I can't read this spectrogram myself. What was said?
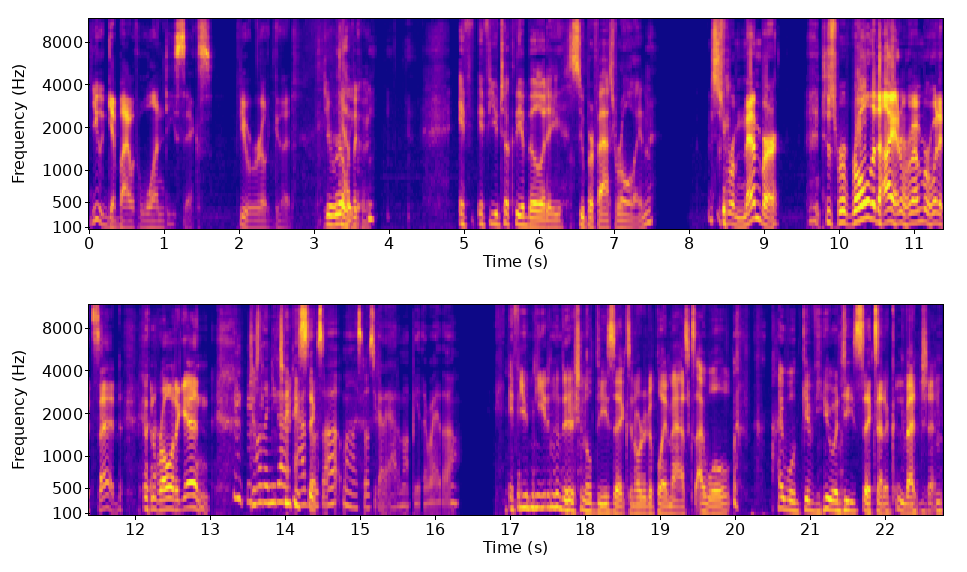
You could get by with one d6 if you were really good. You really yeah, could. if if you took the ability super fast rolling, Just remember. Just re- roll the die and remember what it said, and then roll it again. well, then you gotta 2d6. add those up. Well, I suppose you gotta add them up either way, though. if you need an additional D6 in order to play masks, I will I will give you a D6 at a convention.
